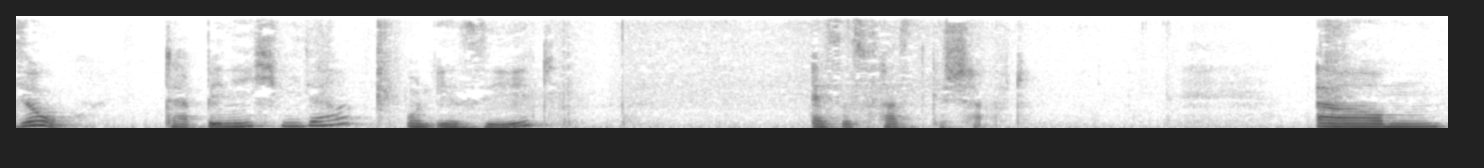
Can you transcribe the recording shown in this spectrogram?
So, da bin ich wieder und ihr seht, es ist fast geschafft. Ähm,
